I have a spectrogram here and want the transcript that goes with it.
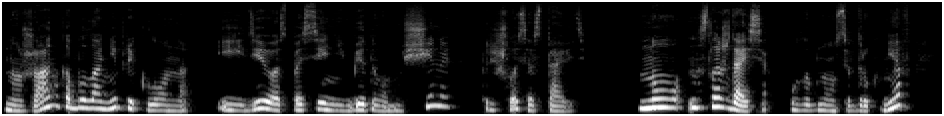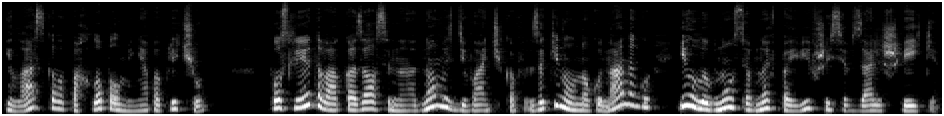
но Жанка была непреклонна, и идею о спасении бедного мужчины пришлось оставить. «Ну, наслаждайся», — улыбнулся вдруг Мев и ласково похлопал меня по плечу. После этого оказался на одном из диванчиков, закинул ногу на ногу и улыбнулся вновь появившейся в зале швейке.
